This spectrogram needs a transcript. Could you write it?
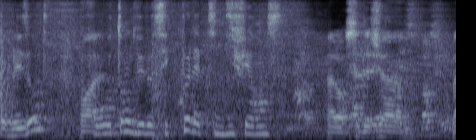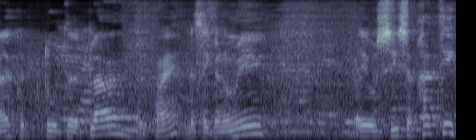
comme les autres, font autant de vélos C'est quoi la petite différence Alors c'est déjà que tout est plein, les économies, et aussi c'est pratique.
